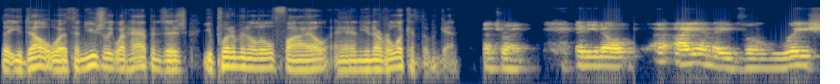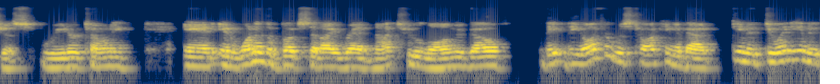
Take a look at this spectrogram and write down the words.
that you dealt with. And usually what happens is you put them in a little file and you never look at them again. That's right. And you know i am a voracious reader tony. And in one of the books that i read not too long ago the, the author was talking about, you know, do any, you know,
